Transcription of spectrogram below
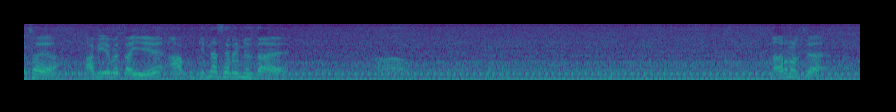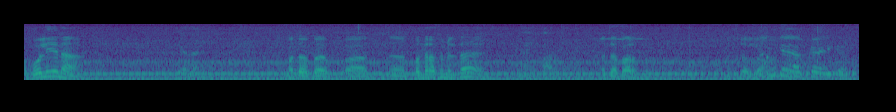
अच्छा यार आप ये बताइए आपको कितना सैलरी मिलता है? नॉर्मल से बोलिए ना। मतलब पंद्रह सौ मिलता है? अच्छा बारह सौ। माशाल्लाह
